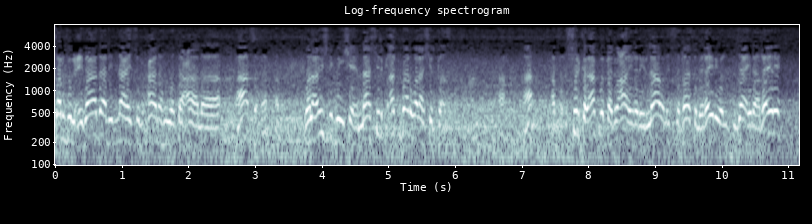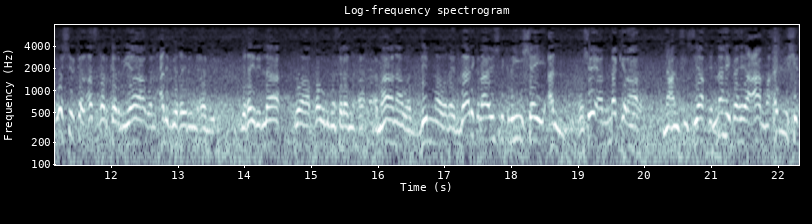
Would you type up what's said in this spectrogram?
صرف العبادة لله سبحانه وتعالى. ها ولا يشرك به شيئا لا شرك أكبر ولا شرك أصغر. ها الشرك الأكبر كدعاء غير الله والاستغاثة بغيره والالتجاء إلى غيره والشرك الأصغر كالرياء والحلف بغير بغير الله وقول مثلا أمانة والذمة وغير ذلك. لا يشرك به شيئا وشيئا نكره يعني في سياق النهي فهي عامة. أي شرك.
